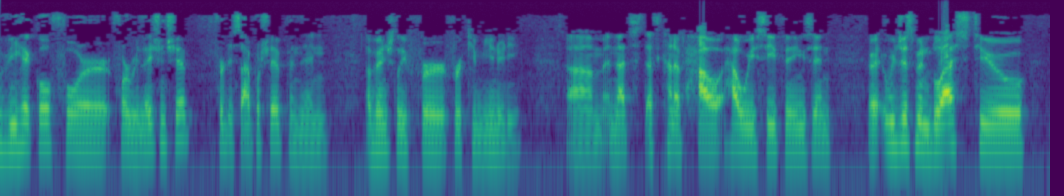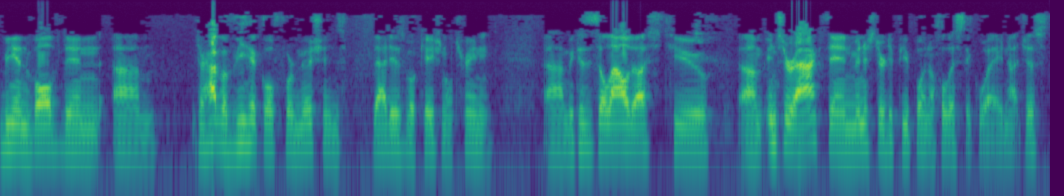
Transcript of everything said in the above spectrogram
vehicle for for relationship, for discipleship, and then eventually for for community. Um, and that's that's kind of how how we see things. And uh, we've just been blessed to be involved in um, to have a vehicle for missions that is vocational training, um, because it's allowed us to um, interact and minister to people in a holistic way, not just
